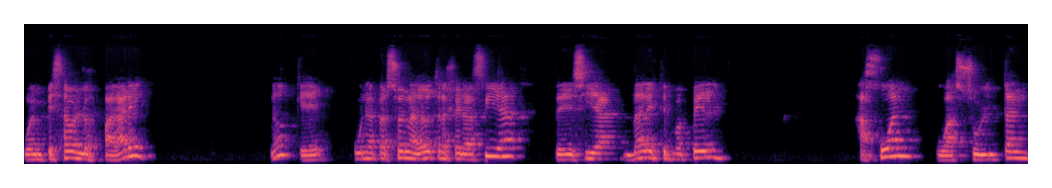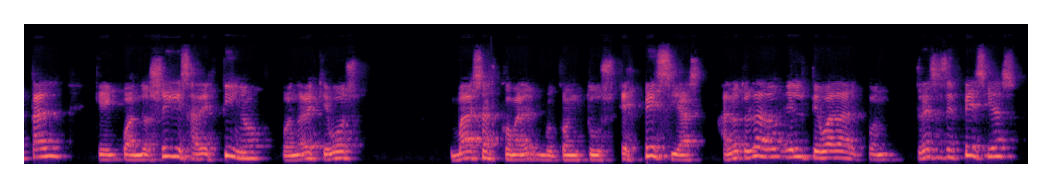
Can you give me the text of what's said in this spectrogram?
o empezaron los pagaré, ¿no? Que una persona de otra jerarquía te decía, dale este papel a Juan o a Sultán tal, que cuando llegues a destino, cuando ves que vos vayas con, tus especias al otro lado, él te va a dar con esas especias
